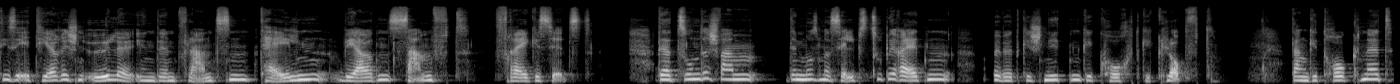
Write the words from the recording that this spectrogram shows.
diese ätherischen Öle in den Pflanzenteilen werden sanft freigesetzt. Der Zunderschwamm, den muss man selbst zubereiten. Er wird geschnitten, gekocht, geklopft, dann getrocknet,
